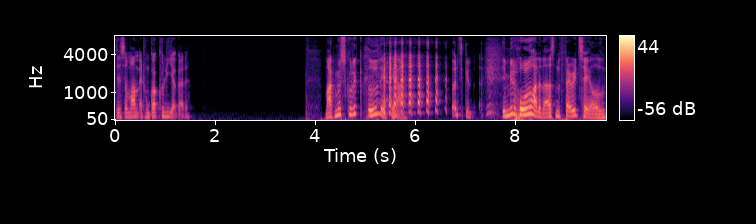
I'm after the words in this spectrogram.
det som om, at hun godt kunne lide at gøre det. Mark, nu skulle du ikke ødelægge det her. Undskyld. I mit hoved har det været sådan en fairy tale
